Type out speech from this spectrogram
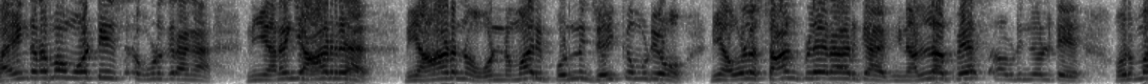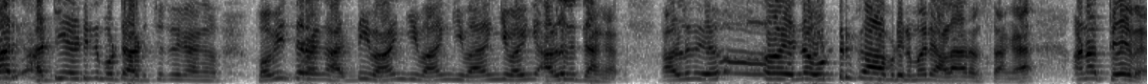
பயங்கரமாக மோட்டிவேஷனை கொடுக்குறாங்க. நீ இறங்கி ஆடுற. நீ ஆடணும் ஒன்று மாதிரி பொண்ணு ஜெயிக்க முடியும். நீ அவ்வளோ ஸ்ட்ராங் பிளேயராக இருக்க. நீ நல்லா பேசணும் அப்படின்னு சொல்லிட்டு ஒரு மாதிரி அடி அடின்னு போட்டு அடிச்சுட்டு இருக்காங்க. பவித்ராங்க அடி வாங்கி வாங்கி வாங்கி வாங்கி அழுதுட்டாங்க. அழுது "ஓ, என்ன விட்டுருக்கா? அப்படின்ற மாதிரி அழ ஆரம்பிச்சிட்டாங்க. ஆனால் தேவை.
